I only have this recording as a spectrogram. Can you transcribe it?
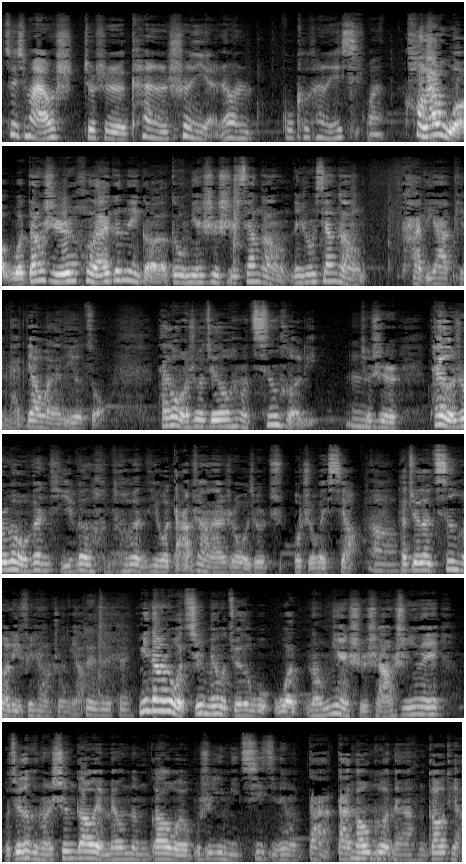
最起码要是就是看着顺眼，让顾客看着也喜欢。后来我我当时后来跟那个给我面试是香港那时候香港卡地亚品牌调过来的一个总，他跟我说觉得我很有亲和力，就是他有的时候问我问题，问了很多问题，我答不上来的时候，我就只我只会笑。嗯。他觉得亲和力非常重要。对对对，因为当时我其实没有觉得我我能面试上，是因为我觉得可能身高也没有那么高，我又不是一米七几那种大大高个那样很高挑，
